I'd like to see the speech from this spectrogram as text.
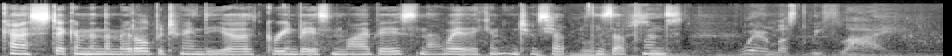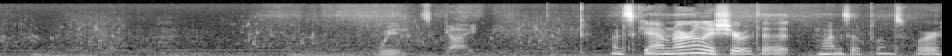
kind of stick them in the middle between the uh, green base and my base, and that way they can intercept the Zeppelins. soon. Where must we fly? Winds guide me. Once again, I'm not really sure what that one Zeppelin's for.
